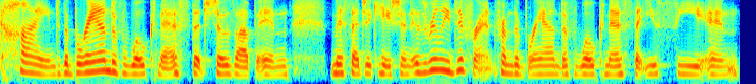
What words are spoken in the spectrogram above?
kind, the brand of wokeness that shows up in miseducation is really different from the brand of wokeness that you see in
